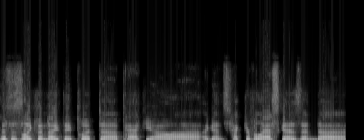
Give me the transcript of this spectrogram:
This is like the night they put uh, Pacquiao uh, against Hector Velasquez and uh,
